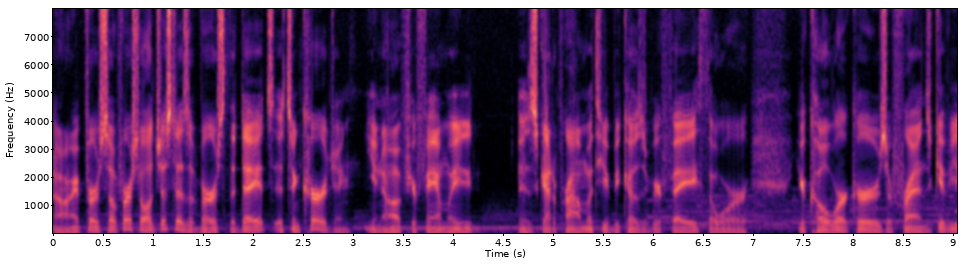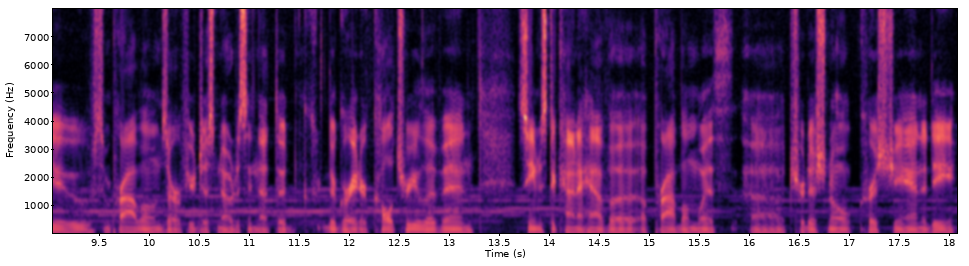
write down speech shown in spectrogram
All right. First, so first of all, just as a verse, of the day it's it's encouraging. You know, if your family has got a problem with you because of your faith, or your coworkers or friends give you some problems, or if you're just noticing that the the greater culture you live in seems to kind of have a, a problem with uh, traditional Christianity,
